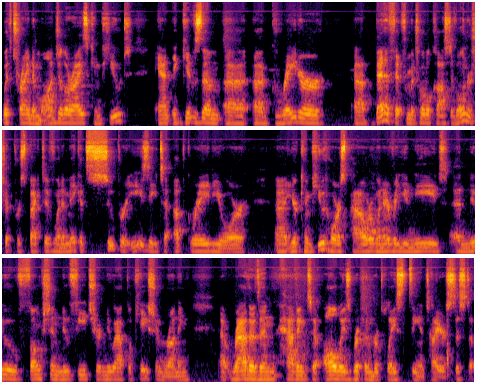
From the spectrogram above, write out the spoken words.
with trying to modularize compute, and it gives them a, a greater uh, benefit from a total cost of ownership perspective when it make it super easy to upgrade your uh, your compute horsepower whenever you need a new function, new feature, new application running, uh, rather than having to always rip and replace the entire system.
